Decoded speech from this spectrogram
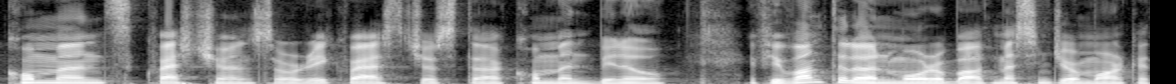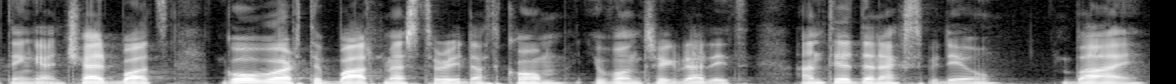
comments, questions or requests, just uh, comment below. If you want to learn more about messenger marketing and chatbots, go over to botmastery.com. You won't regret it. Until the next video. Bye.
